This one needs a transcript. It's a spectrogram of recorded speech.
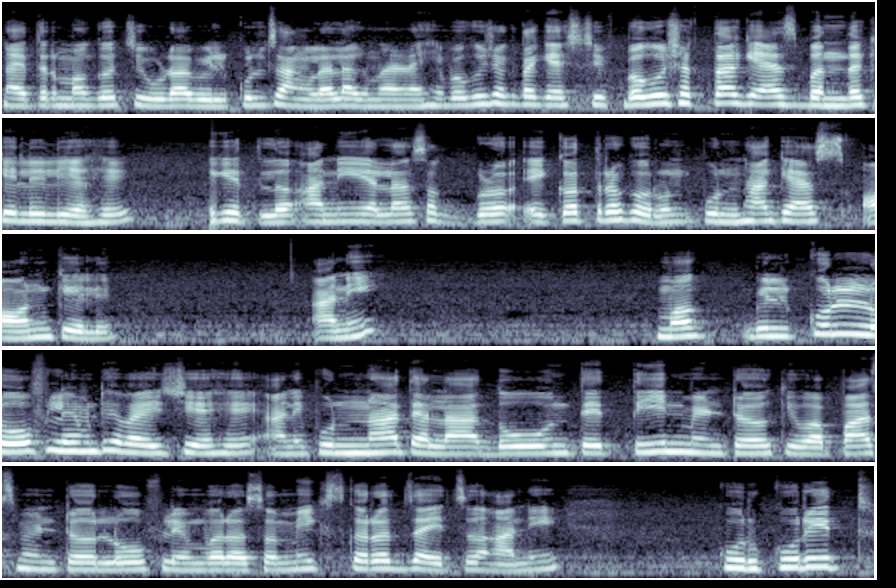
नाहीतर मग चिवडा बिलकुल चांगला लागणार नाही. बघू शकता गॅसची बघू शकता गॅस बंद केलेली आहे. घेतलं आणि याला सगळं एकत्र करून पुन्हा गॅस ऑन केले. आणि मग बिलकुल लो फ्लेम ठेवायची आहे. आणि पुन्हा त्याला दोन ते तीन मिनटं किंवा पाच मिनटं लो फ्लेमवर असं मिक्स करत जायचं. आणि कुरकुरीत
